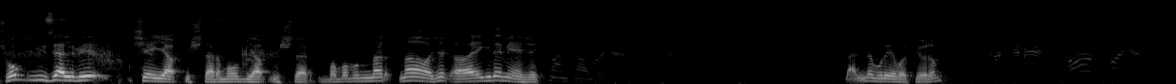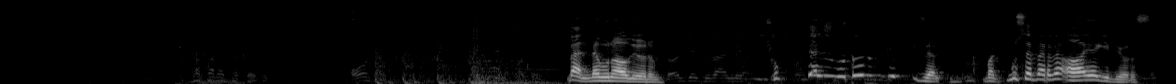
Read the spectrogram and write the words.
çok güzel bir şey yapmışlar, mod yapmışlar. Baba bunlar ne yapacak? A'ya gidemeyecek. Ben de buraya bakıyorum. Ben de bunu alıyorum. Çok güzel bir oğlum, çok güzel. Bak bu sefer de A'ya gidiyoruz.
